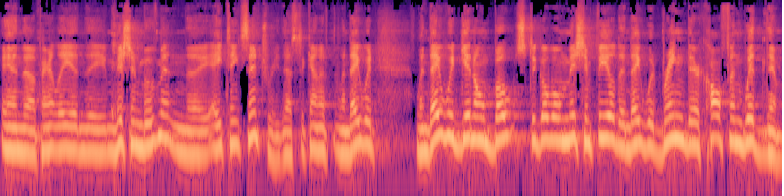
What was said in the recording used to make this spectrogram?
and uh, apparently in the mission movement in the 18th century, that's the kind of when they would when they would get on boats to go on mission field, and they would bring their coffin with them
